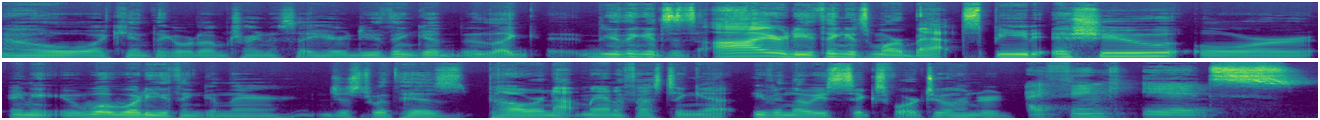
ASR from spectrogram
oh, I can't think of what I'm trying to say here. Do you think it like do you think it's his eye or do you think it's more bat speed issue or any what what are you thinking there? Just with his power not manifesting yet, even though he's 6'4", 200? I think it's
